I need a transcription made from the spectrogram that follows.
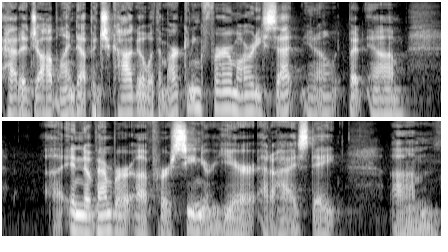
had a job lined up in Chicago with a marketing firm already set, you know. But um, uh, in November of her senior year at Ohio State, um,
